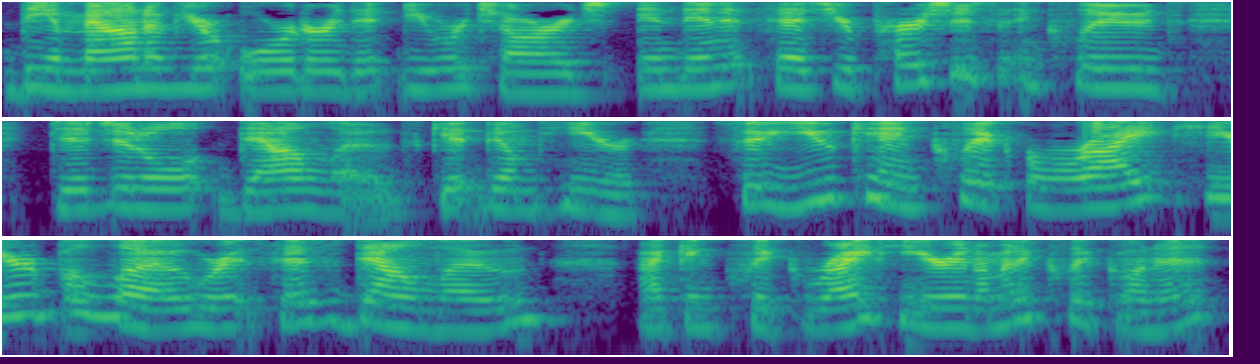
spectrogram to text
the amount of your order that you were charged. And then it says your purchase includes digital downloads. Get them here. So you can click right here below where it says download. I can click right here and I'm going to click on it.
